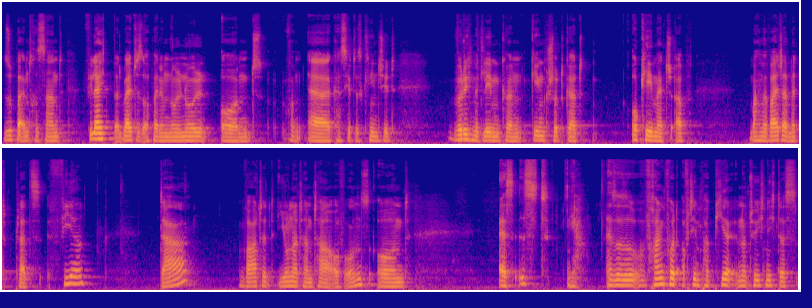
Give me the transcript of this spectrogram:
Super interessant. Vielleicht bleibt es auch bei dem 0-0 und von, äh, kassiertes Clean Sheet. Würde ich mit leben können. Gegen Stuttgart. Okay, Matchup. Machen wir weiter mit Platz 4. Da wartet Jonathan Tah auf uns und es ist, ja, also Frankfurt auf dem Papier natürlich nicht das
